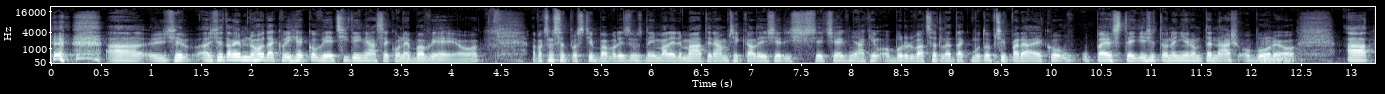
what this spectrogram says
a, že, a že tam je mnoho takových jako věcí, které nás jako nebaví, jo. A pak jsme se prostě bavili s různýma lidma a ty nám říkali, že když je člověk v nějakém oboru 20 let, tak mu to připadá jako úplně stejně, že to není jenom ten náš obor, hmm. jo. A,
